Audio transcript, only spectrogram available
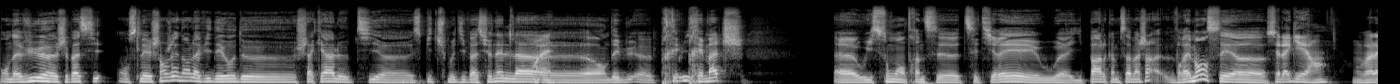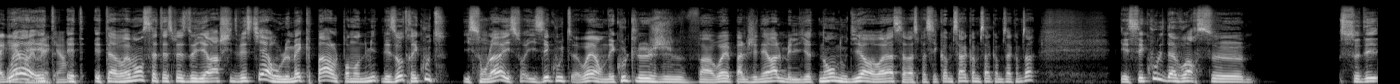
On a vu, euh, je sais pas si on se l'est échangé, non, la vidéo de Chaka, le petit euh, speech motivationnel là, Ouais. euh, en début euh, pré- pré-match, euh, où ils sont en train de s'étirer et où euh, ils parlent comme ça, machin. Vraiment, c'est euh, C'est la guerre, hein. On va à la guerre, Ouais, les et mecs. Hein. et- t'as vraiment cette espèce de hiérarchie de vestiaire où le mec parle pendant une minute, les autres écoutent. Ils sont là, ils sont, ils écoutent. Ouais, on écoute le, jeu- enfin ouais, pas le général, mais le lieutenant nous dire voilà, ça va se passer comme ça, comme ça, comme ça, comme ça. Et c'est cool d'avoir ce, ce dé-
